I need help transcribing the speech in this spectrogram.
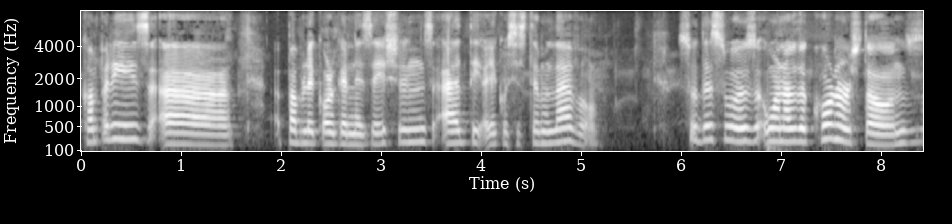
companies, uh, public organizations at the ecosystem level. So this was one of the cornerstones,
